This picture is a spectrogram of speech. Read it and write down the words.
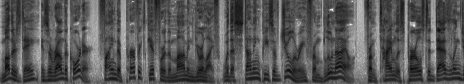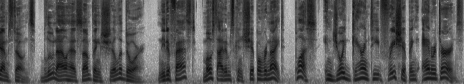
Mother's Day is around the corner. Find the perfect gift for the mom in your life with a stunning piece of jewelry from Blue Nile. From timeless pearls to dazzling gemstones, Blue Nile has something she'll adore. Need it fast? Most items can ship overnight. Plus, enjoy guaranteed free shipping and returns.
